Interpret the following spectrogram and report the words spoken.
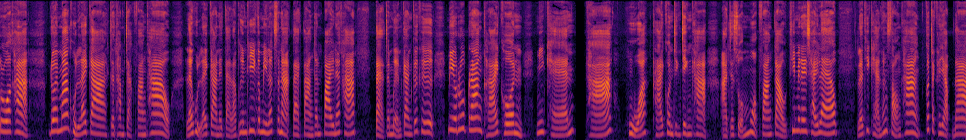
กลัวค่ะ โดยมากหุ่นไลกาจะทำจากฟางข้าว และหุ่นไลกาในแต่ละพื้นที่ก็มีลักษณะแตกต่างกันไปนะคะ แต่จะเหมือนกันก็คือ มีรูปร่างคล้ายคน มีแขน ขา หัวคล้ายคนจริง ๆ ค่ะ อาจจะสวมหมวกฟางเก่าที่ไม่ได้ใช้แล้ว และที่แขนทั้งสองข้างก็จะขยับได้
